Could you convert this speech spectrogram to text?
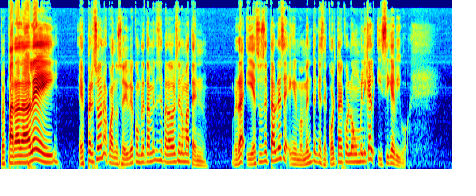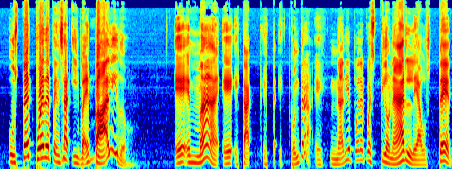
Pues para la ley es persona cuando se vive completamente separado del seno materno, ¿verdad? Y eso se establece en el momento en que se corta el cordón umbilical y sigue vivo. Usted puede pensar, y es válido, es más, está, contra, nadie puede cuestionarle a usted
